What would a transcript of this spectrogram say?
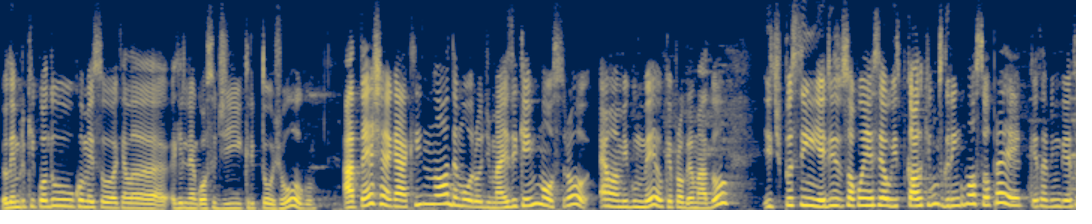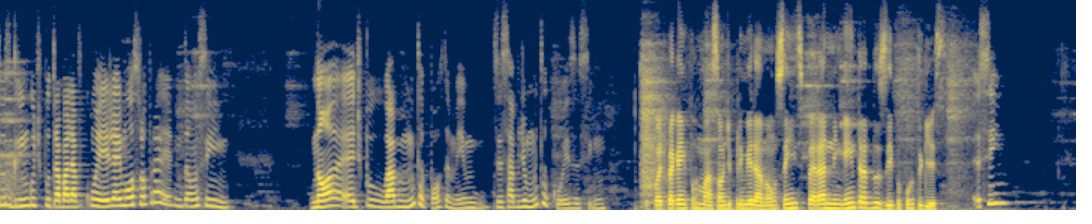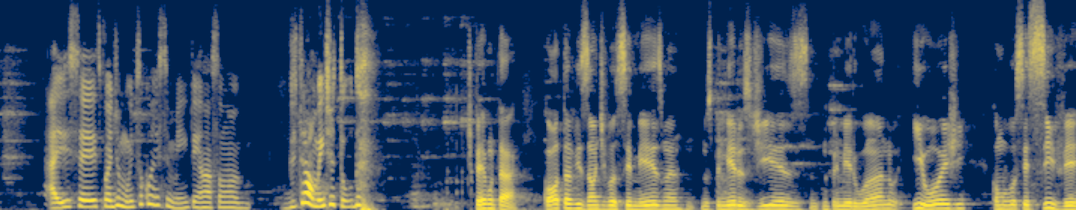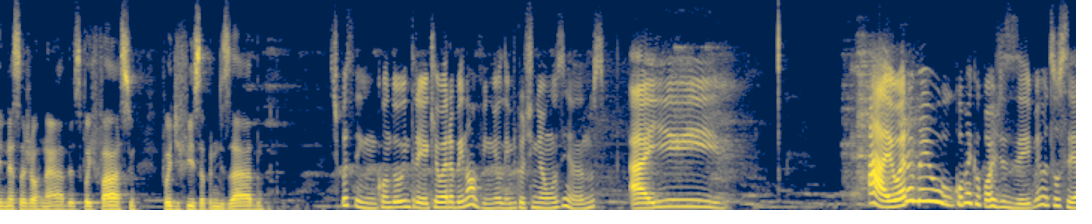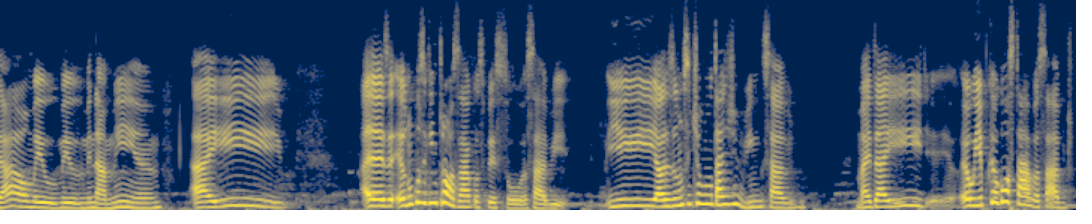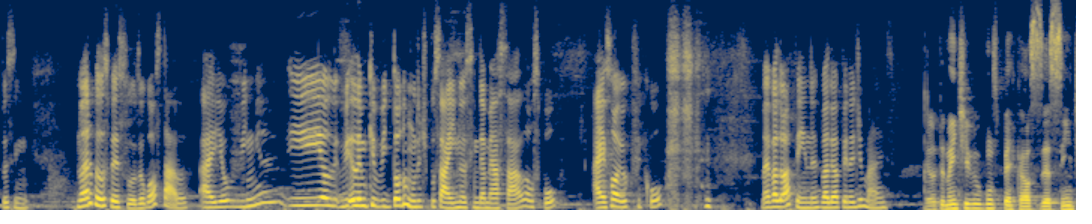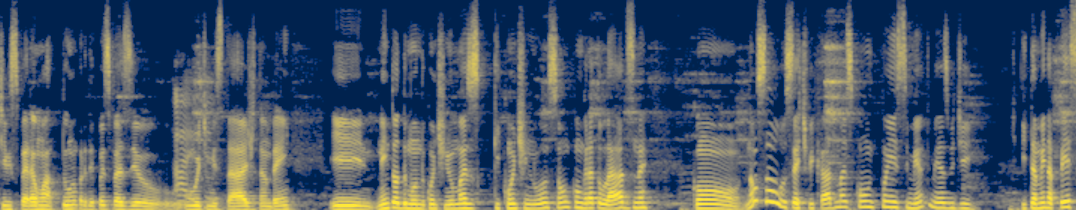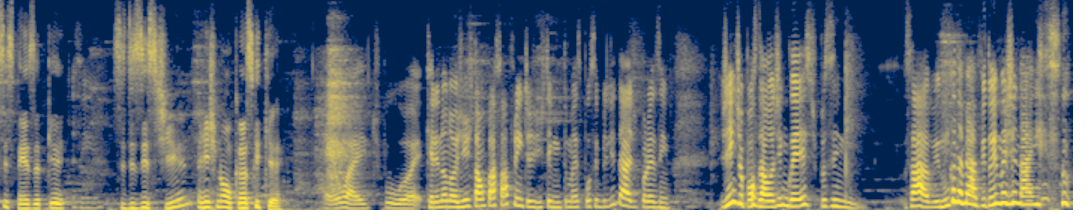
Eu lembro que quando começou aquela, aquele negócio de criptojogo, até chegar aqui não demorou demais. E quem me mostrou é um amigo meu que é programador. E, tipo assim, ele só conheceu isso por causa que uns gringos mostrou pra ele. Porque sabia inglês, os gringos, tipo, trabalhavam com ele, aí mostrou pra ele. Então, assim. Não, é tipo, abre muita porta mesmo. Você sabe de muita coisa, assim. Você pode pegar informação de primeira mão sem esperar ninguém traduzir para o português. Sim. Aí você expande muito seu conhecimento em relação a literalmente tudo. Te perguntar, qual a tua visão de você mesma nos primeiros dias, no primeiro ano e hoje, como você se vê nessa jornada? Se foi fácil, foi difícil o aprendizado? Tipo assim, quando eu entrei aqui eu era bem novinha, eu lembro que eu tinha 11 anos. Aí ah, eu era meio, como é que eu posso dizer? Meio antissocial, meio, meio na minha. Aí. Eu não conseguia entrosar com as pessoas, sabe? E às vezes eu não sentia vontade de vir, sabe? Mas aí eu ia porque eu gostava, sabe? Tipo assim. Não era pelas pessoas, eu gostava. Aí eu vinha e eu, eu lembro que vi todo mundo, tipo, saindo assim da minha sala aos poucos. Aí só eu que ficou. Mas valeu a pena, valeu a pena demais. Eu também tive alguns percalços assim, tive que esperar uma turma para depois fazer o, Ai, o último estágio também. E nem todo mundo continua, mas os que continuam são congratulados, né? Com não só o certificado, mas com conhecimento mesmo de, de e também da persistência, porque Sim. se desistir, a gente não alcança o que quer. É, uai, tipo, querendo ou não, a gente tá um passo à frente, a gente tem muito mais possibilidade, por exemplo. Gente, eu posso dar aula de inglês, tipo assim, sabe? Nunca na minha vida eu ia imaginar isso.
